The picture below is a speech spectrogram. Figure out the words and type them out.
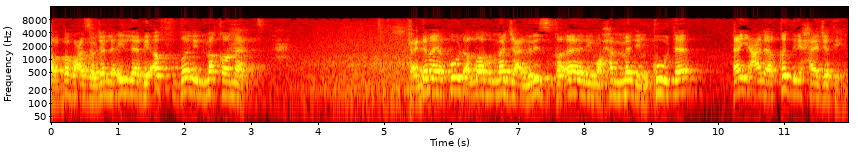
ربه عز وجل إلا بأفضل المقامات. فعندما يقول اللهم اجعل رزق آل محمد قوتا أي على قدر حاجتهم.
